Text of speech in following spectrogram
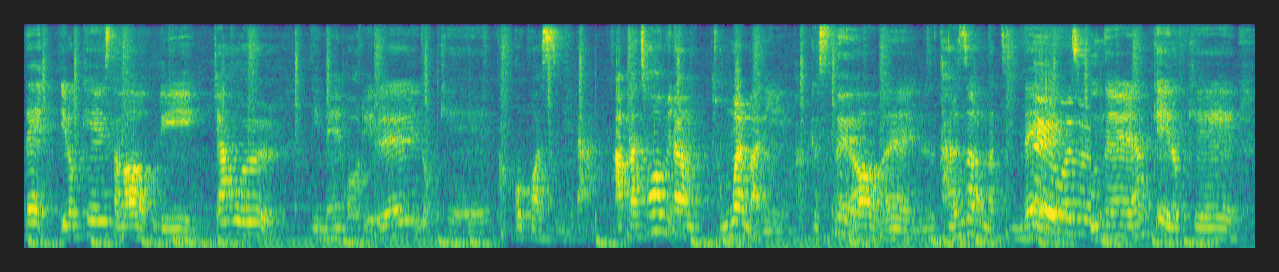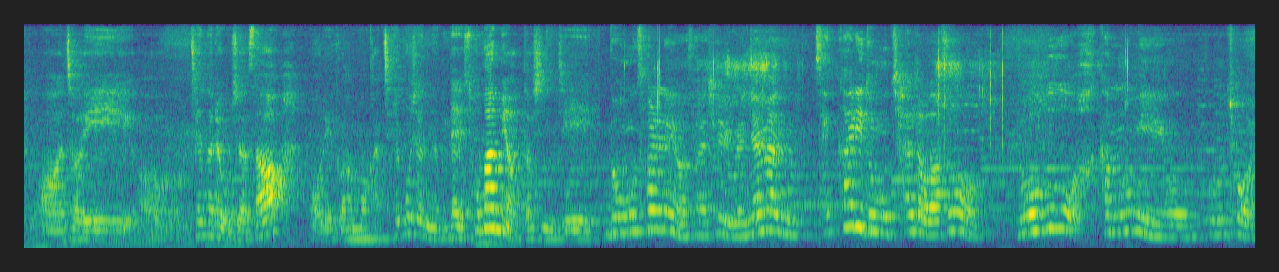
네, 이렇게 해서 우리 짜홀님의 머리를 이렇게 바꿔보았습니다. 아까 처음이랑 정말 많이 바뀌었어요. 네. 그래서 다른 사람 같은데 네. 오늘 함께 이렇게 어, 저희 어, 채널에 오셔서 머리도 한번 같이 해보셨는데 소감이 어떠신지 너무 설레요 사실 왜냐면 색깔이 너무 잘 나와서 너무 아, 감동이에요 너무 좋아요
